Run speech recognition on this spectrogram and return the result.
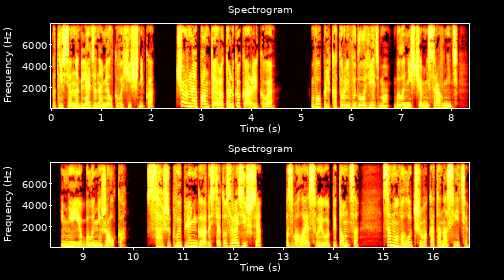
потрясенно глядя на мелкого хищника. Черная пантера, только карликовая. Вопль, который выдала ведьма, было ни с чем не сравнить, и мне ее было не жалко. «Сажик, выплюнь гадость, а то заразишься!» Позвала я своего питомца, самого лучшего кота на свете,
